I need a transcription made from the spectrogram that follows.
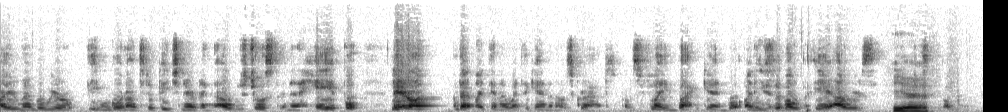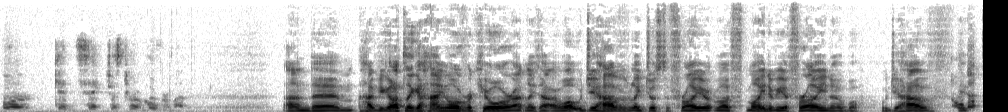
I remember we were even going out to the beach and everything. I was just in a haze. But later on that night, then I went again and I was grand. I was flying back again, but I needed about eight hours Yeah. for getting sick just to recover, man. And um, have you got like a hangover cure or anything like that, or what would you have? Like just a fry? Or, well, mine would be a fry now, but would you have? Oh, but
